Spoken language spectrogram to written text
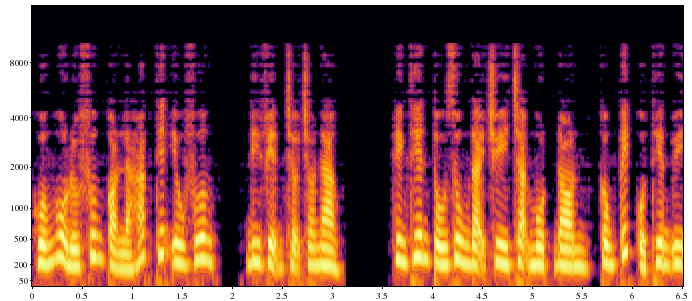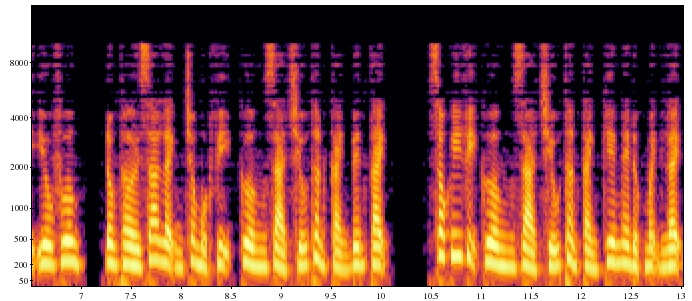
huống hồ đối phương còn là Hắc Thiết yêu vương, đi viện trợ cho nàng. Hình Thiên Tố dùng đại truy chặn một đòn công kích của Thiên Uy yêu vương, đồng thời ra lệnh cho một vị cường giả chiếu thần cảnh bên cạnh. Sau khi vị cường giả chiếu thần cảnh kia nghe được mệnh lệnh,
